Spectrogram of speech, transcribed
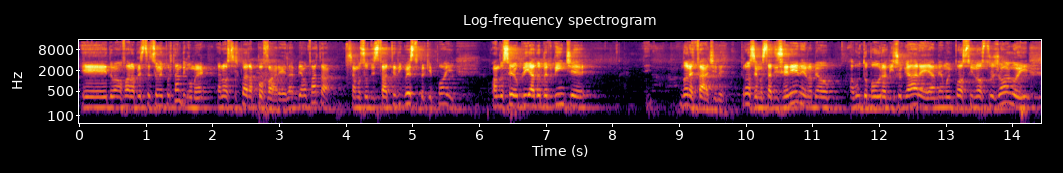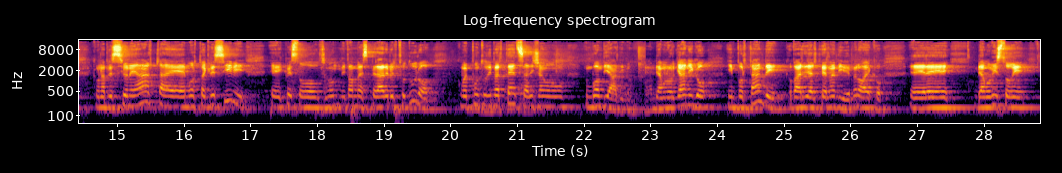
e dovevamo fare una prestazione importante come la nostra squadra può fare. L'abbiamo fatta, siamo soddisfatti di questo perché poi quando sei obbligato per vincere non è facile, però siamo stati sereni, non abbiamo avuto paura di giocare abbiamo imposto il nostro gioco con una pressione alta e molto aggressivi e questo mi fa sperare per il futuro come punto di partenza diciamo un buon viatico. Abbiamo un organico importante con varie alternative, però ecco, eh, abbiamo visto che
